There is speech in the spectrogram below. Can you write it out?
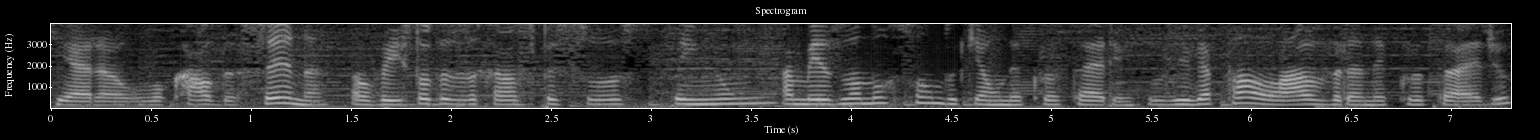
que era o local da cena, talvez todas aquelas pessoas tenham a mesma noção do que é um necrotério. Inclusive a palavra necrotério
